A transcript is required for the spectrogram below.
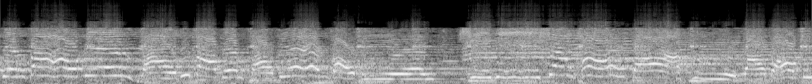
贬包贬，包的包贬包贬包贬，洗的像头发丝包包贬。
